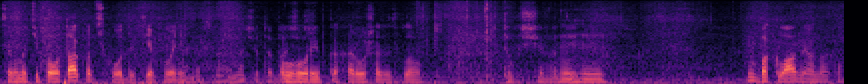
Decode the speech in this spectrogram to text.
Це воно типу отак от сходить, я я понял. не знаю, наче ти бачиш Ого, рибка хороша тут плав. толще води. Угу. Ну, баклани воно там.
